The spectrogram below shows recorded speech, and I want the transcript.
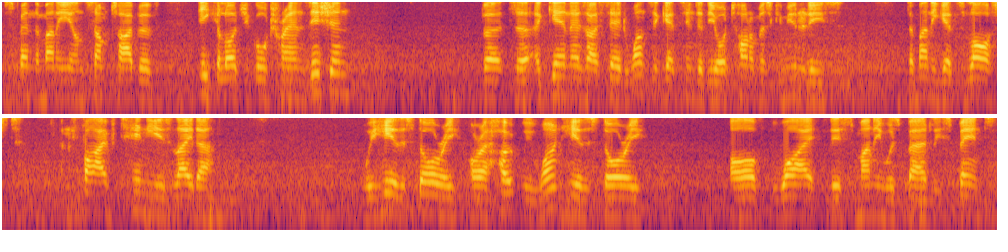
spend the money on some type of ecological transition. But uh, again, as I said, once it gets into the autonomous communities, the money gets lost, and five, ten years later, we hear the story, or I hope we won't hear the story, of why this money was badly spent.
